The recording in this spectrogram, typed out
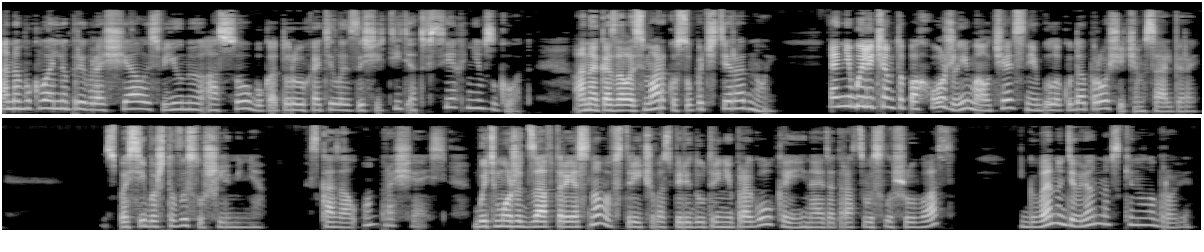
она буквально превращалась в юную особу, которую хотелось защитить от всех невзгод. Она казалась Маркусу почти родной. Они были чем-то похожи, и молчать с ней было куда проще, чем с Альберой. «Спасибо, что выслушали меня», — сказал он, прощаясь. «Быть может, завтра я снова встречу вас перед утренней прогулкой и на этот раз выслушаю вас?» Гвен удивленно вскинула брови. «Не делайте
